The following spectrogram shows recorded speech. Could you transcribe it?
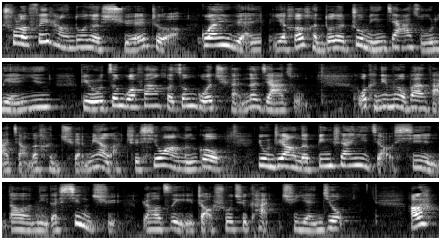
出了非常多的学者、官员，也和很多的著名家族联姻，比如曾国藩和曾国荃的家族。我肯定没有办法讲得很全面了，只希望能够用这样的冰山一角吸引到你的兴趣，然后自己找书去看、去研究。好了，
